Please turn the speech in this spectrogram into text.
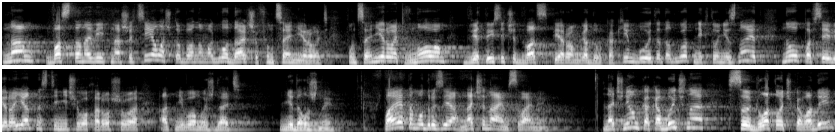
нам восстановить наше тело, чтобы оно могло дальше функционировать. Функционировать в новом 2021 году. Каким будет этот год, никто не знает, но по всей вероятности ничего хорошего от него мы ждать не должны. Поэтому, друзья, начинаем с вами. Начнем, как обычно, с глоточка воды.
